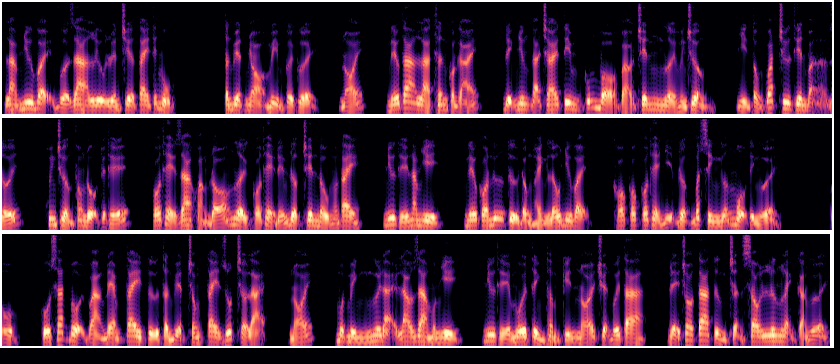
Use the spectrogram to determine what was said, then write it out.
làm như vậy vừa ra lưu luyến chia tay tiết mục. Tân việt nhỏ mỉm cười cười, nói, nếu ta là thân con gái, định nhưng đã trái tim cũng bỏ vào trên người huynh trưởng, nhìn tổng quát chư thiên vạn giới huynh trưởng phong độ tuyệt thế, có thể ra khoảng đó người có thể đếm được trên đầu ngón tay, như thế nam nhi, nếu có nữ tử đồng hành lâu như vậy, khó có có thể nhịn được bất sinh ngưỡng mộ tình người. Ồ, cố sát vội vàng đem tay từ tần việt trong tay rút trở lại, nói, một mình ngươi đại lao ra môn nhi, như thế mối tình thầm kín nói chuyện với ta, để cho ta từng trận sau lưng lạnh cả người.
